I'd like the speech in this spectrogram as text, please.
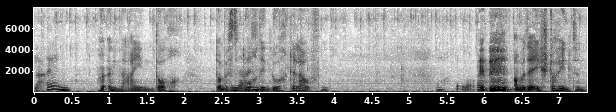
Nein. Nein, doch. Da bist du Nein. durch den durchgelaufen. Aber der ist da hinten.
